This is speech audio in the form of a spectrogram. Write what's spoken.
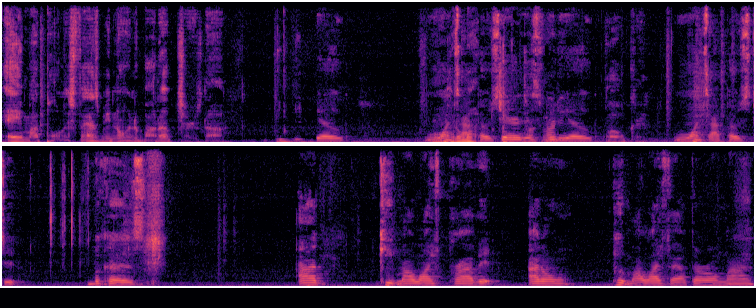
Hey, my Polish fans be knowing about Upchurch, dog. Yo, once I post share this video, oh, okay. once I post it, because I keep my life private. I don't put my life out there online.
